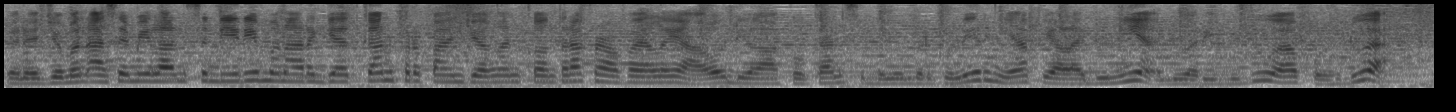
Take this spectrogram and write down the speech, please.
Manajemen AC Milan sendiri menargetkan perpanjangan kontrak Rafael Leao dilakukan sebelum bergulirnya Piala Dunia 2022.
